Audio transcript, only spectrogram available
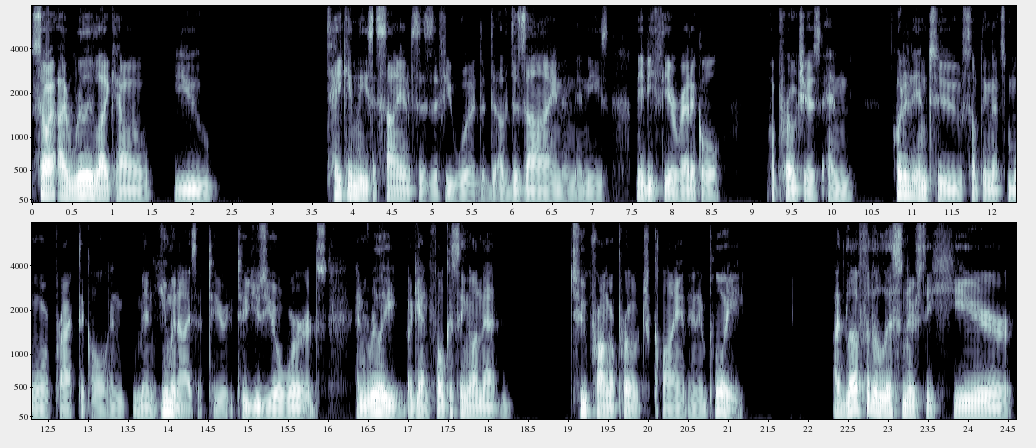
So i really like how you taking these sciences if you would of design and, and these maybe theoretical approaches and put it into something that's more practical and, and humanize it to your to use your words and really again focusing on that two prong approach client and employee i'd love for the listeners to hear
